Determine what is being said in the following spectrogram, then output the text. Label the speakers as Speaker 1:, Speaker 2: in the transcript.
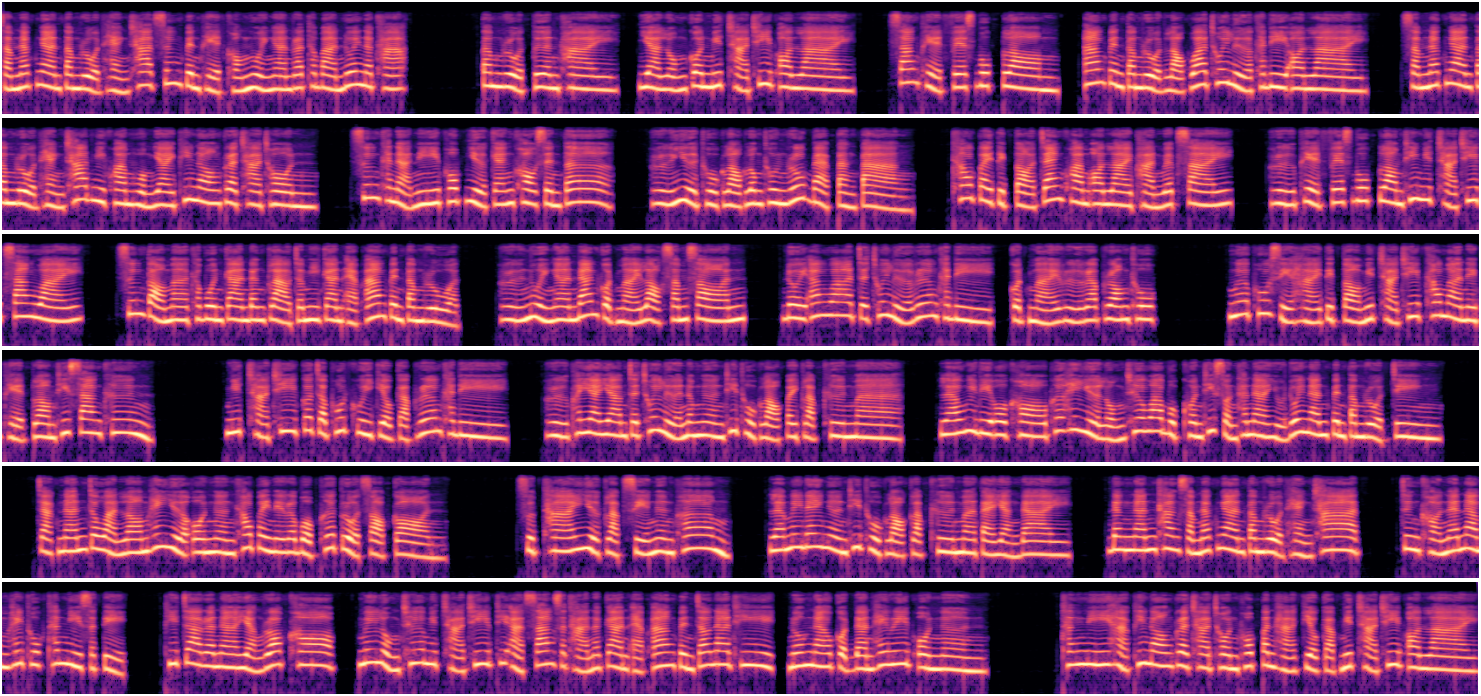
Speaker 1: สำนักงานตำรวจแห่งชาติซึ่งเป็นเพจของหน่วยงานรัฐบาลด้วยนะคะ ตำรวจเตือนภัย อย่าหลงกลมิจฉาชีพออนไลน์ สร้างเพจ Facebook ปลอม อ้างเป็นตำรวจหลอกว่าช่วยเหลือคดีออนไลน์สำนักงานตำรวจแห่งชาติมีความห่วงใยพี่น้องประชาชน ซึ่งขณะนี้พบเหยื่อแก๊ง call center หรือเหยื่อถูกหลอกลงทุนรูปแบบต่างๆ เข้าไปติดต่อแจ้งความออนไลน์ผ่านเว็บไซต์ หรือเพจ Facebook ปลอมที่มิจฉาชีพสร้างไว้ ซึ่งต่อมาขบวนการดังกล่าวจะมีการแอบอ้างเป็นตำรวจ หรือหน่วยงานด้านกฎหมายหลอกซ้ำซ้อน โดยอ้างว่าจะช่วยเหลือเรื่องคดี กฎหมายหรือรับรองทุกข์ เมื่อผู้เสียหายติดต่อมิจฉาชีพเข้ามาในเพจปลอมที่สร้างขึ้น มิจฉาชีพก็จะพูดคุยเกี่ยวกับเรื่องคดี หรือพยายามจะช่วยเหลือนำเงินที่ถูกหลอกไปกลับคืนมา แล้ววิดีโอคอลเพื่อให้เหยื่อหลงเชื่อว่าบุคคลที่สนทนาอยู่ด้วยนั้นเป็นตำรวจจริง จากนั้นจะหว่านล้อมให้เหยื่อโอนเงินเข้าไปในระบบเพื่อตรวจสอบก่อน สุดท้ายเหยื่อกลับเสียเงินเพิ่ม และไม่ได้เงินที่ถูกหลอกกลับคืนมาแต่อย่างใด ดังนั้นทางสำนักงานตำรวจแห่งชาติ จึงขอแนะนำให้ทุกท่านมีสติ พิจารณาอย่างรอบคอบ ไม่หลงเชื่อมิจฉาชีพที่อาจสร้างสถานการณ์แอบอ้างเป็นเจ้าหน้าที่โน้มน้าวกดดันให้รีบโอนเงิน ทั้งนี้หากพี่น้องประชาชนพบปัญหาเกี่ยวกับมิจฉาชีพออนไลน์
